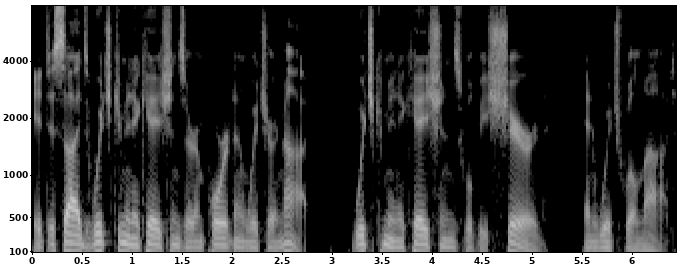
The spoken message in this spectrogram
It decides which communications are important and which are not, which communications will be shared and which will not.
